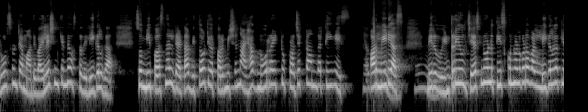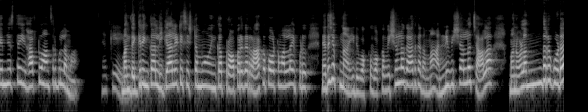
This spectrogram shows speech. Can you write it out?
రూల్స్ ఉంటాయమ్మా అది వైలేషన్ కిందే వస్తుంది లీగల్గా సో మీ personal data without your permission I have no right to project on the TVs or. Medias. మీరు ఇంటర్వ్యూలు చేసిన వాళ్ళు తీసుకున్న వాళ్ళు కూడా వాళ్ళు లీగల్గా క్లెయిమ్ చేస్తే యూ హ్యావ్ టు ఆన్సరబుల్ అమ్మా. మన దగ్గర ఇంకా లిగాలిటీ సిస్టమ్ ఇంకా ప్రాపర్గా రాకపోవటం వల్ల ఇప్పుడు నేను అదే చెప్తున్నా ఇది ఒక ఒక విషయంలో కాదు కదమ్మా అన్ని విషయాల్లో చాలా మన వాళ్ళందరూ కూడా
